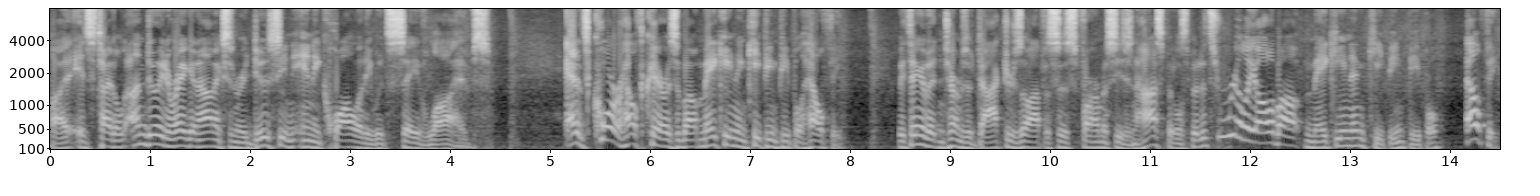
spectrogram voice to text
Uh, it's titled Undoing Reaganomics and Reducing Inequality Would Save Lives. At its core, healthcare is about making and keeping people healthy. We think of it in terms of doctors' offices, pharmacies, and hospitals, but it's really all about making and keeping people healthy.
